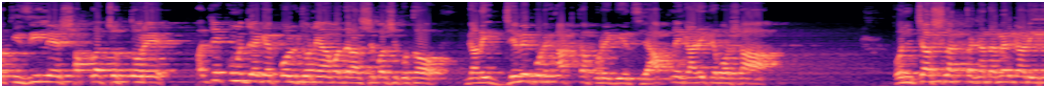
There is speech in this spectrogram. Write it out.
মতিঝিলে শাপলা চত্বরে বা যে কোনো জায়গায় পল্টনে আমাদের আশেপাশে কোথাও গাড়ি জেমে পড়ে, আটকা পড়ে গিয়েছে, আপনি গাড়িতে বসা। পঞ্চাশ লাখ টাকা দামের গাড়ি।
